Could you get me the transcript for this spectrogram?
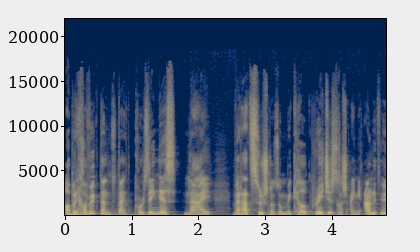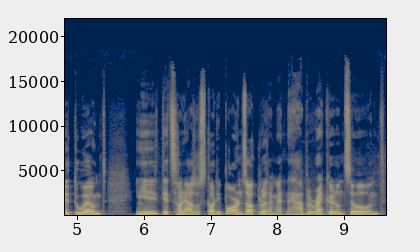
Aber ich habe wirklich dann gedacht, Porzingis, nein. Wer hat es sonst noch? So Michael Bridges kannst du eigentlich auch nicht rein tun. Und jetzt habe ich auch so Scotty Barnes angeschaut und gedacht, nein, aber Record und so. Und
